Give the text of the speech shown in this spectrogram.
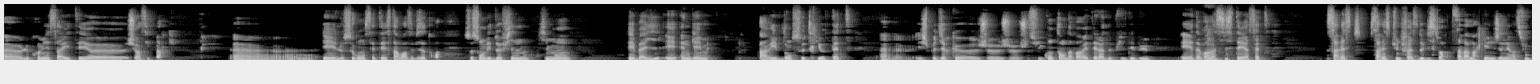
Euh, le premier, ça a été euh, Jurassic Park. Euh, et le second, c'était Star Wars Episode 3. Ce sont les deux films qui m'ont ébahi et Endgame arrive dans ce trio de tête. Et je peux dire que je, je, je suis content d'avoir été là depuis le début et d'avoir mmh. assisté à cette ça reste, ça reste une phase de l'histoire. Ça va marquer une génération,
